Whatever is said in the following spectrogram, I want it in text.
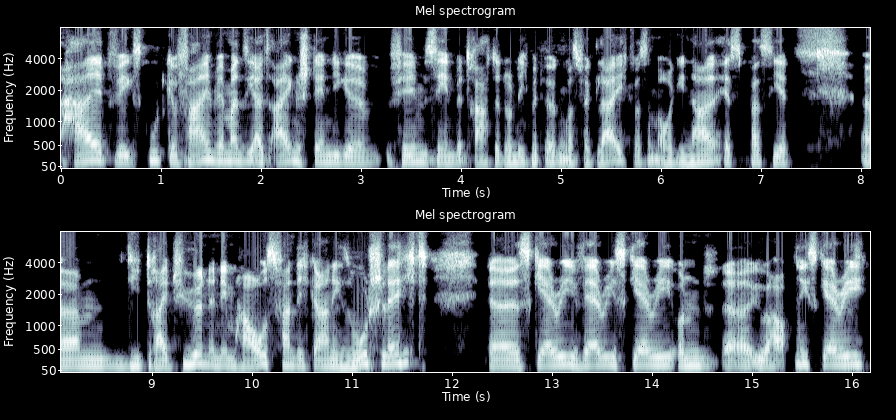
halbwegs gut gefallen, wenn man sie als eigenständige Filmszenen betrachtet und nicht mit irgendwas vergleicht, was im Original S passiert. Ähm, die drei Türen in dem Haus fand ich gar nicht so schlecht. Äh, scary, very scary und äh, überhaupt nicht scary.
